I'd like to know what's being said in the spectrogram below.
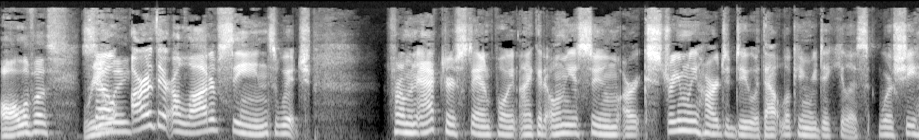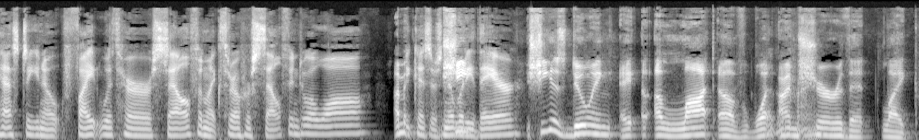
all of us? Really? So, are there a lot of scenes which, from an actor's standpoint, I could only assume are extremely hard to do without looking ridiculous, where she has to, you know, fight with herself and like throw herself into a wall I mean, because there's she- nobody there? she is doing a, a lot of what I'm sure that like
